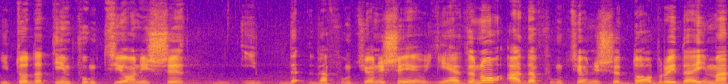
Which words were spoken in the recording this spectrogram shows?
i to da tim funkcioniše i da, da funkcioniše jedno, a da funkcioniše dobro i da ima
